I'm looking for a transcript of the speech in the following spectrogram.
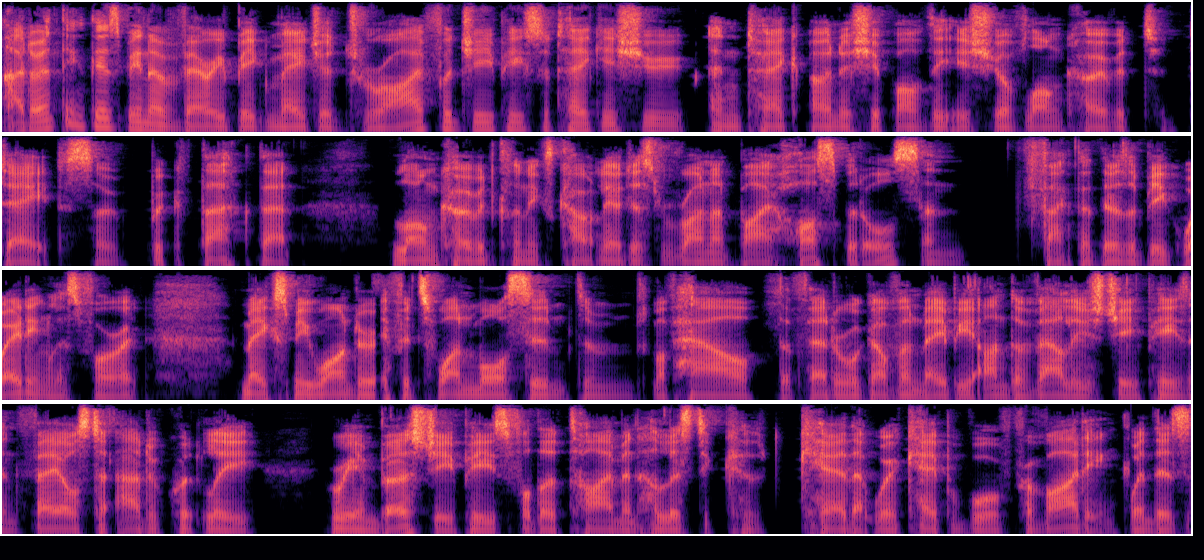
I don't think there's been a very big major drive for GPs to take issue and take ownership of the issue of long COVID to date. So the fact that long COVID clinics currently are just run by hospitals and fact that there's a big waiting list for it makes me wonder if it's one more symptom of how the federal government maybe undervalues GPs and fails to adequately reimburse GPs for the time and holistic care that we're capable of providing when there's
